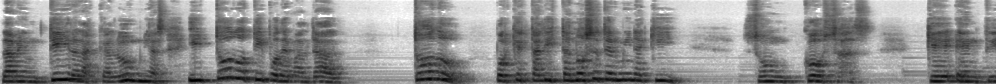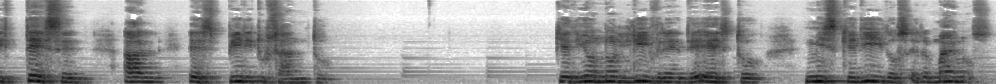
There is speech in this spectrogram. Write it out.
la mentira, las calumnias y todo tipo de maldad. Todo, porque esta lista no se termina aquí. Son cosas que entristecen al Espíritu Santo. Que Dios nos libre de esto, mis queridos hermanos.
